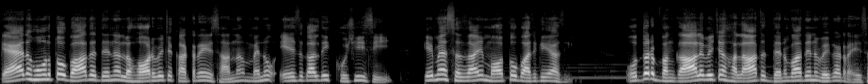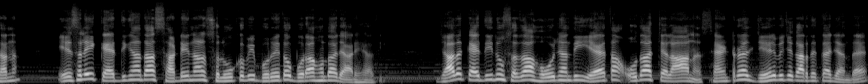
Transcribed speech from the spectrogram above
ਕੈਦ ਹੋਣ ਤੋਂ ਬਾਅਦ ਦਿਨ ਲਾਹੌਰ ਵਿੱਚ ਕੱਟ ਰਹੇ ਸਨ। ਮੈਨੂੰ ਇਸ ਗੱਲ ਦੀ ਖੁਸ਼ੀ ਸੀ ਕਿ ਮੈਂ ਸਜ਼ਾਏ ਮੌਤ ਤੋਂ ਬਚ ਗਿਆ ਸੀ। ਉਧਰ ਬੰਗਾਲ ਵਿੱਚ ਹਾਲਾਤ ਦਿਨ-ਬਾ-ਦਿਨ ਵਿਗੜ ਰਹੇ ਸਨ। ਇਸ ਲਈ ਕੈਦੀਆਂ ਦਾ ਸਾਡੇ ਨਾਲ ਸਲੂਕ ਵੀ ਬੁਰੇ ਤੋਂ ਬੁਰਾ ਹੁੰਦਾ ਜਾ ਰਿਹਾ ਸੀ। ਜਦ ਕੈਦੀ ਨੂੰ ਸਜ਼ਾ ਹੋ ਜਾਂਦੀ ਹੈ ਤਾਂ ਉਹਦਾ ਚਲਾਨ ਸੈਂਟਰਲ ਜੇਲ੍ਹ ਵਿੱਚ ਕਰ ਦਿੱਤਾ ਜਾਂਦਾ ਹੈ।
